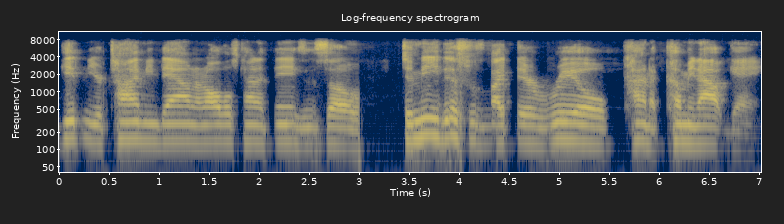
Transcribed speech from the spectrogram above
getting your timing down and all those kind of things, and so to me, this was like their real kind of coming out game.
